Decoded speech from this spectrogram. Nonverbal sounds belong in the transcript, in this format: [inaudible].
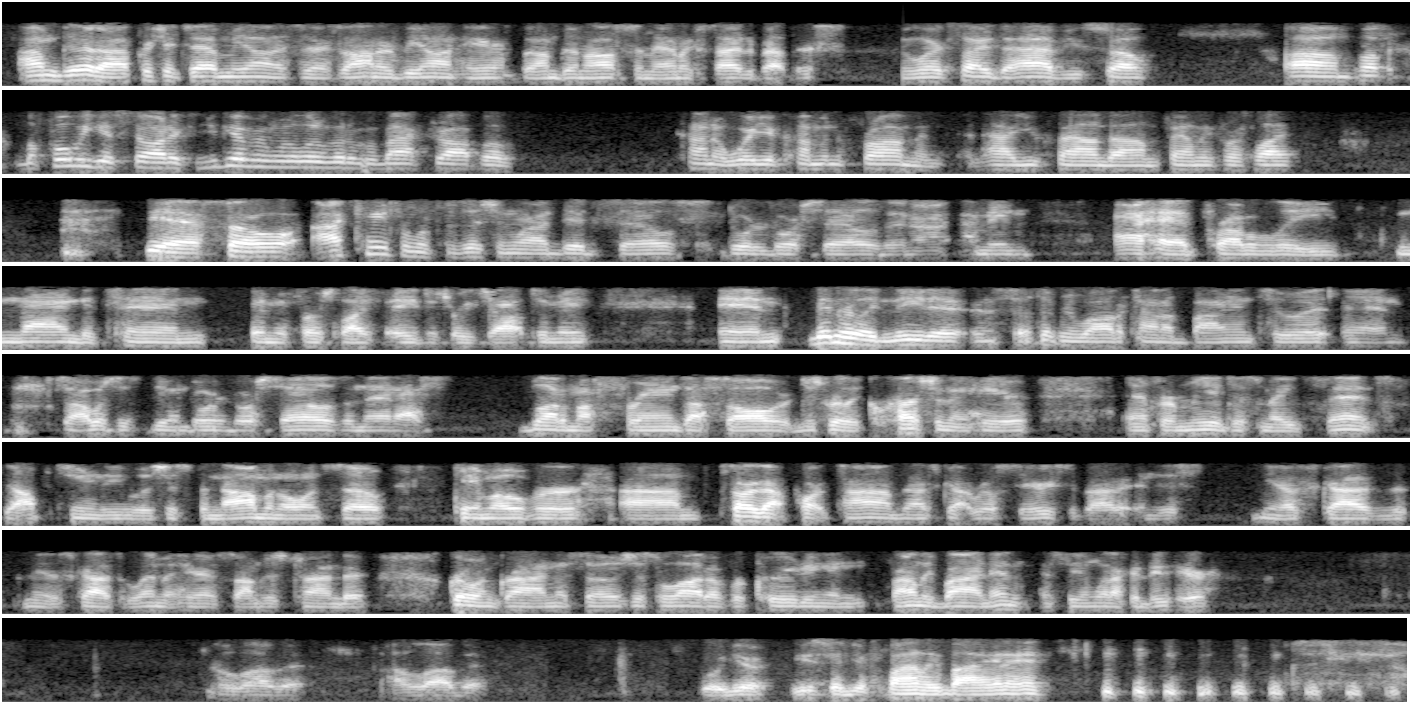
I'm good. I appreciate you having me on. It's, it's an honor to be on here, but I'm doing awesome, man. I'm excited about this. We're excited to have you. So, um, but before we get started, could you give me a little bit of a backdrop of kind of where you're coming from and, and how you found um, Family First Life? Yeah, so I came from a position where I did sales, door to door sales, and I, I mean, I had probably nine to ten Family First Life agents reach out to me, and didn't really need it, and so it took me a while to kind of buy into it, and so I was just doing door to door sales, and then I, a lot of my friends I saw were just really crushing it here, and for me it just made sense. The opportunity was just phenomenal, and so came over, um, started out part time, then I just got real serious about it, and just you know, sky's the, you know, sky's the limit here. And so I'm just trying to grow and grind. And so it's just a lot of recruiting and finally buying in and seeing what I can do here. I love it. I love it. Well, you're you said you're finally buying in. [laughs]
